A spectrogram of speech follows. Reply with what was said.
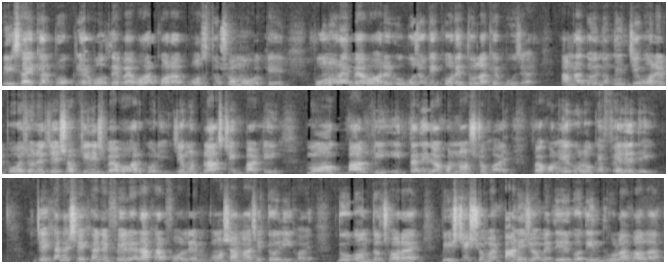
রিসাইকেল প্রক্রিয়া বলতে ব্যবহার করা বস্তুসমূহকে পুনরায় ব্যবহারের উপযোগী করে তোলাকে বোঝায়। আমরা দৈনন্দিন জীবনের প্রয়োজনে যেসব জিনিস ব্যবহার করি, যেমন প্লাস্টিক বাটি, মগ, বালতি ইত্যাদি যখন নষ্ট হয়, তখন এগুলোকে ফেলে দেই। যেখানে সেখানে ফেলে রাখার ফলে মশা মাছি তৈরি হয়, দুর্গন্ধ ছড়ায়, বৃষ্টির সময় পানি জমে, দীর্ঘদিন ধুলাবালা,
